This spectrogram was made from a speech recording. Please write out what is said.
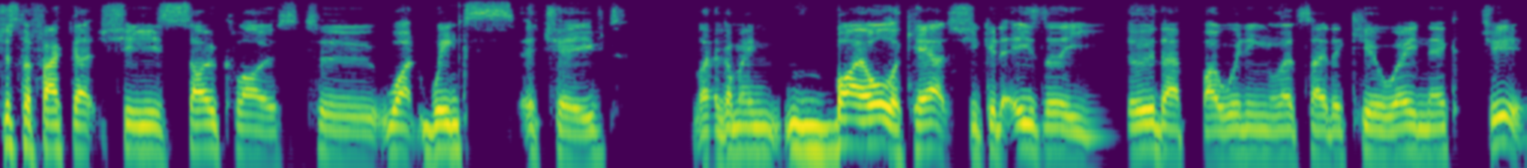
just the fact that she's so close to what Winx achieved like, I mean, by all accounts, she could easily do that by winning, let's say, the QE next year.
